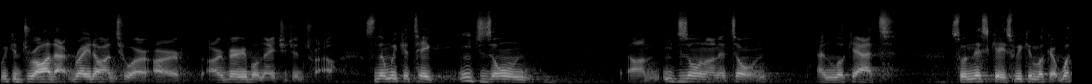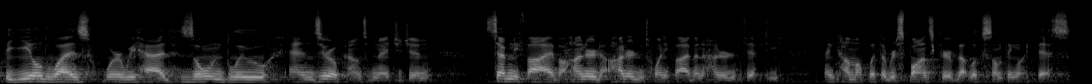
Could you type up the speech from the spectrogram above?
we could draw that right onto our, our, our variable nitrogen trial. So then we could take each zone, um, each zone on its own and look at, so in this case, we can look at what the yield was where we had zone blue and zero pounds of nitrogen, 75, 100, 125, and 150, and come up with a response curve that looks something like this.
